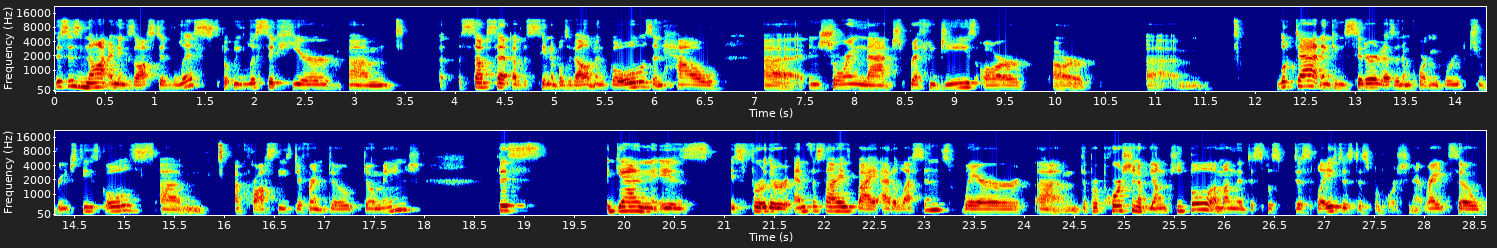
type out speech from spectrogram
this is not an exhaustive list but we listed here um, a subset of the sustainable development goals and how uh, ensuring that refugees are, are um, looked at and considered as an important group to reach these goals um, across these different do domains. This, again, is, is further emphasized by adolescents, where um, the proportion of young people among the dis displaced is disproportionate, right? So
